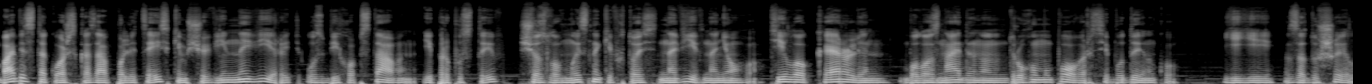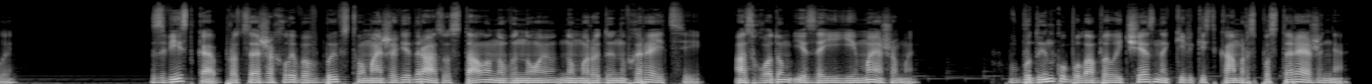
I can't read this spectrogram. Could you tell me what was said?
Бабіс також сказав поліцейським, що він не вірить у збіг обставин і припустив, що зловмисників хтось навів на нього. Тіло Керолін було знайдено на другому поверсі будинку, її задушили. Звістка про це жахливе вбивство майже відразу стала новиною номер один в Греції, а згодом і за її межами. В будинку була величезна кількість камер спостереження,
